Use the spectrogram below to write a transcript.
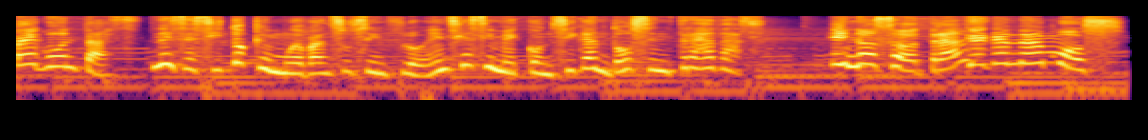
preguntas? Necesito que muevan sus influencias y me consigan dos entradas. ¿Y nosotras? ¿Qué ganamos?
